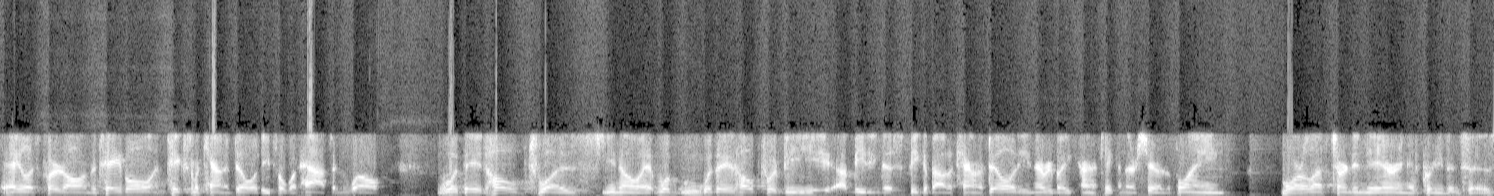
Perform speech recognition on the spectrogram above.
hey, let's put it all on the table and take some accountability for what happened. Well, what they had hoped was, you know, it, what, what they had hoped would be a meeting to speak about accountability and everybody kind of taking their share of the blame, more or less turned into airing of grievances.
